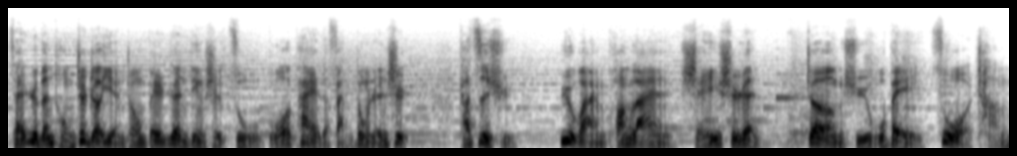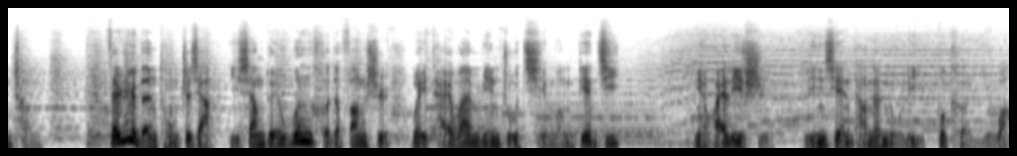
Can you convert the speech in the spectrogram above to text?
在日本统治者眼中被认定是祖国派的反动人士，他自诩。玉碗狂澜谁是任？正须吾辈坐长城。在日本统治下，以相对温和的方式为台湾民主启蒙奠基。缅怀历史，林献堂的努力不可遗忘。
